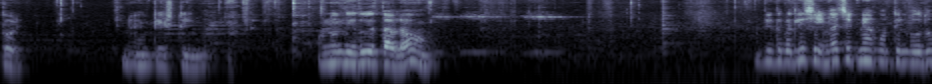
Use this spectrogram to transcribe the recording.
ತೋಳಿ. ಹಿಂಗೆ ಟೇಸ್ಟ್ ಹಿಂಗೆ ಒಂದೊಂದು ಇದು ಇರ್ತಾವಲ್ಲ. ಮತ್ತು ಇದ್ರ ಬದಲಿ ಶೇಂಗಾ ಚಟ್ನಿ ಹಾಕೊಂಡು ತಿನ್ಬೋದು.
